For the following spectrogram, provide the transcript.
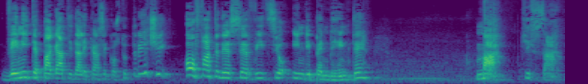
venite pagati dalle case costruttrici o fate del servizio indipendente? Ma chissà.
